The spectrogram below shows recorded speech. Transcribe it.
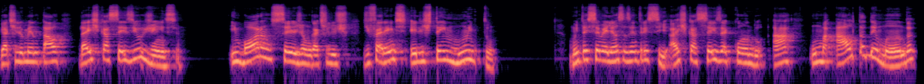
gatilho mental da escassez e urgência. Embora sejam gatilhos diferentes, eles têm muito muitas semelhanças entre si. A escassez é quando há uma alta demanda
